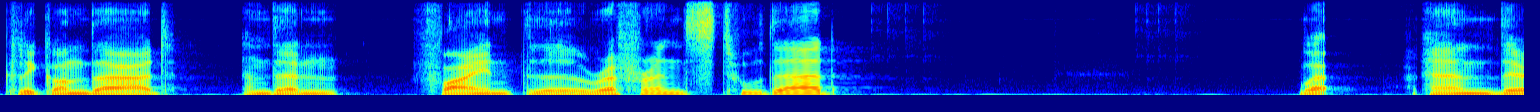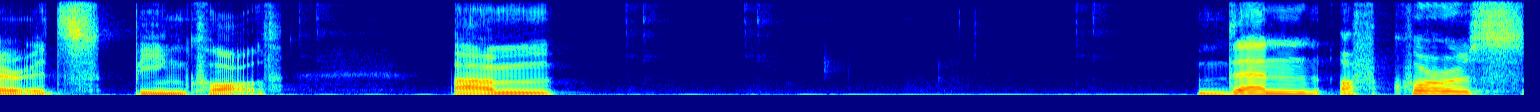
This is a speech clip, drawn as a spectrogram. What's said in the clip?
click on that, and then find the reference to that. Well, and there it's being called. Um, then of course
